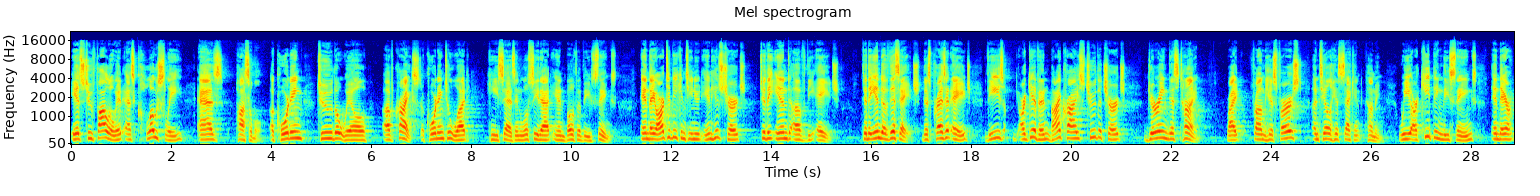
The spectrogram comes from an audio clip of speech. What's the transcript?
is to follow it as closely as possible, according to the will of Christ, according to what He says. And we'll see that in both of these things. And they are to be continued in His church to the end of the age to the end of this age, this present age. These are given by Christ to the church during this time, right? From his first until his second coming. We are keeping these things, and they're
